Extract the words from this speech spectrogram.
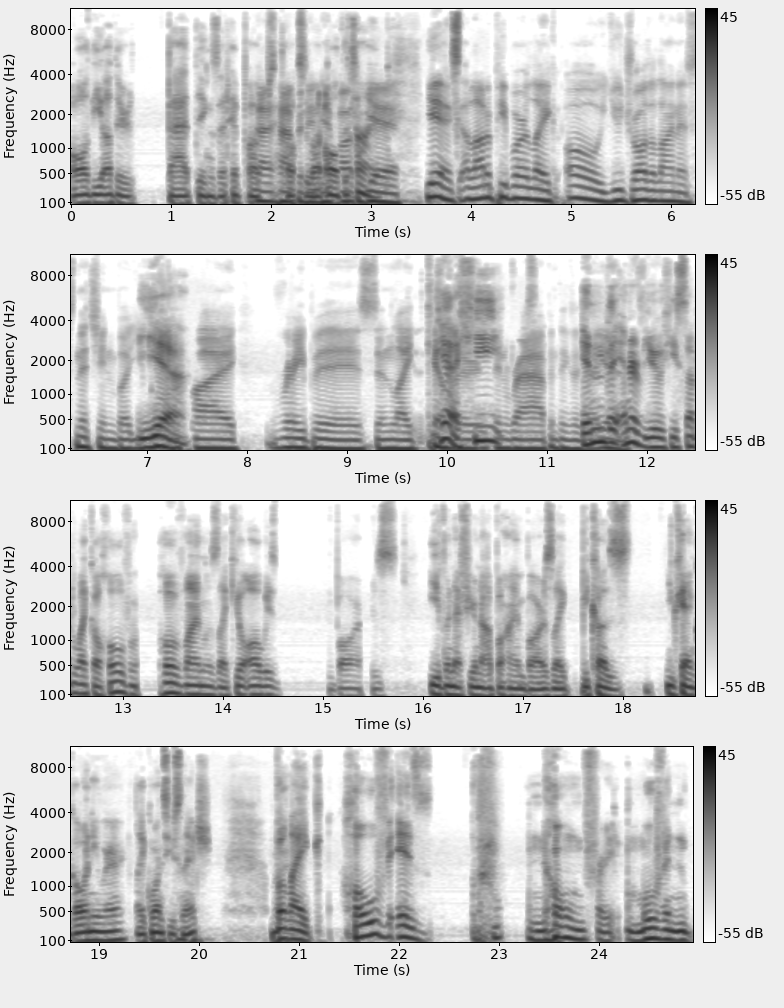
all the other bad things that hip hop talks in about all the time? Yeah, yeah. A lot of people are like, "Oh, you draw the line at snitching, but you Yeah. by rapists and like killers Yeah, he- and rap and things like in that." the yeah. interview, he said like a Hov Hov line was like, "You'll always bars, even if you're not behind bars, like because you can't go anywhere. Like once you mm-hmm. snitch." But like Hov is known for moving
